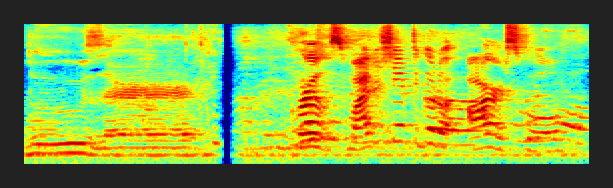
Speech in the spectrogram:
Loser. Gross. Why does she have to go to our school?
